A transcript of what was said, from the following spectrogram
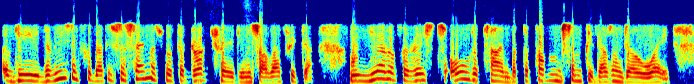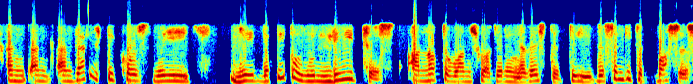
the, the reason for that is the same as with the drug trade in South Africa. We hear of arrests all the time, but the problem simply doesn't go away. And, and, and that is because the, the, the people who lead this are not the ones who are getting arrested. The, the syndicate bosses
